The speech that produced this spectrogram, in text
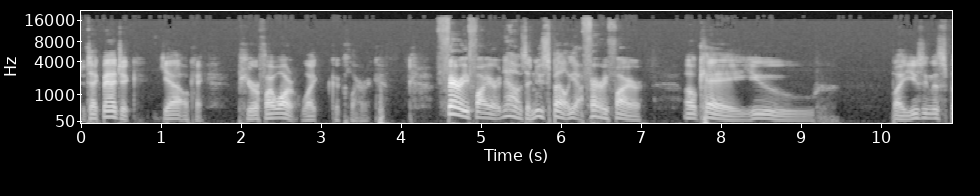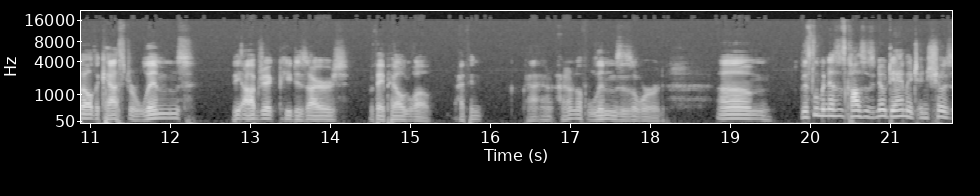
Detect magic. Yeah, okay. Purify water, like a cleric. Fairy fire. Now it's a new spell. Yeah, fairy fire. Okay, you. By using this spell, the caster limbs the object he desires with a pale glow. I think. I, don't know if limbs is a word. Um, this luminescence causes no damage and shows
